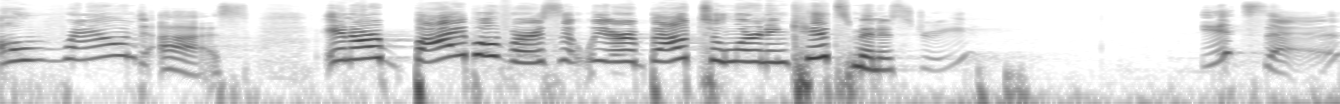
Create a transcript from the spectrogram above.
around us. In our Bible verse that we are about to learn in kids' ministry, it says,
